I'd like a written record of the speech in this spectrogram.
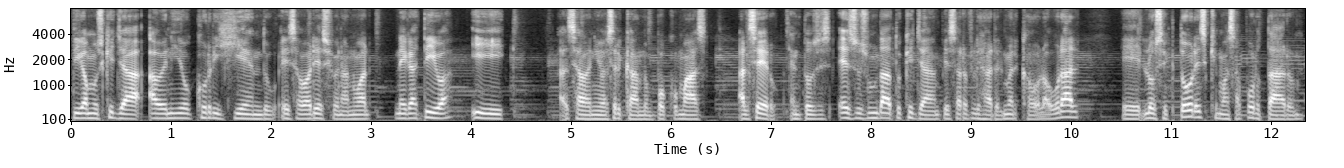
digamos que ya ha venido corrigiendo esa variación anual negativa y se ha venido acercando un poco más al cero. Entonces eso es un dato que ya empieza a reflejar el mercado laboral eh, los sectores que más aportaron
